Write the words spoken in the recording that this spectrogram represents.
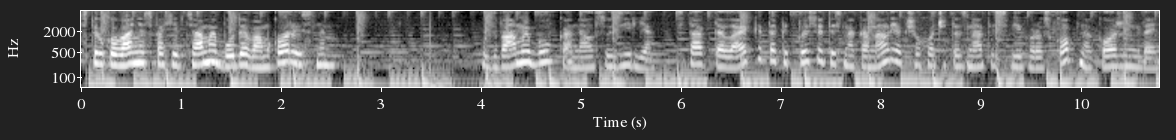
Спілкування з фахівцями буде вам корисним. З вами був канал Сузір'я. Ставте лайки та підписуйтесь на канал, якщо хочете знати свій гороскоп на кожен день.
